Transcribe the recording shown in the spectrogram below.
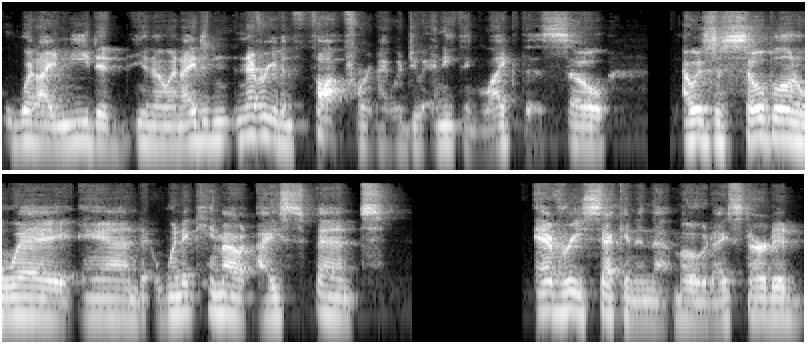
what I needed, you know, and I didn't never even thought Fortnite would do anything like this. So I was just so blown away. And when it came out, I spent every second in that mode. I started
